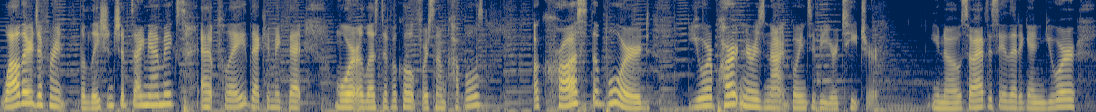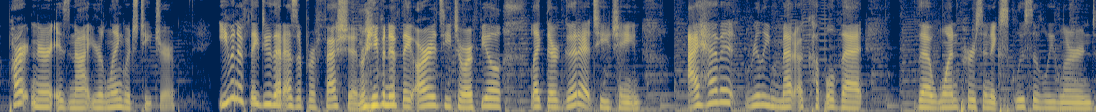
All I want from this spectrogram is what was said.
while there are different relationship dynamics at play that can make that more or less difficult for some couples, across the board, your partner is not going to be your teacher. You know, so I have to say that again your partner is not your language teacher. Even if they do that as a profession, or even if they are a teacher or feel like they're good at teaching, I haven't really met a couple that that one person exclusively learned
